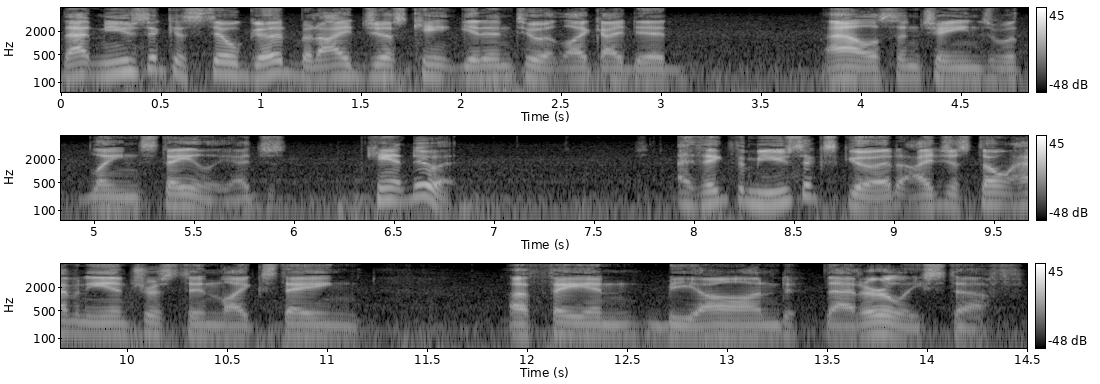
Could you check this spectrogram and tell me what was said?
that music is still good, but I just can't get into it like I did In Chains with Layne Staley. I just can't do it. I think the music's good. I just don't have any interest in like staying a fan beyond that early stuff.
